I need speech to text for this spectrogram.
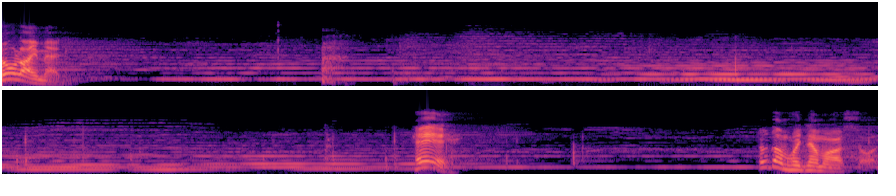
Szólalj meg! Hé! Tudom, hogy nem alszol.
